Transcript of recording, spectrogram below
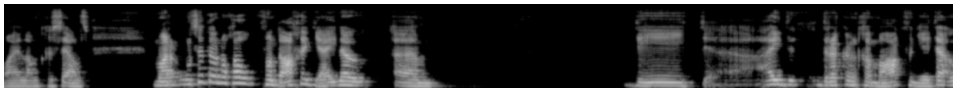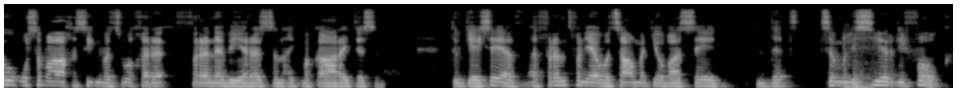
baie lank gesels. Maar ons het nou nogal vandag het jy nou ehm um, die uitdrukking gemaak van jy het 'n ou ossewa gesien wat so gerinne weer is en uitmekaar uit is. Toe jy sê 'n vriend van jou wat saam met jou was sê dit simboliseer die volk.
